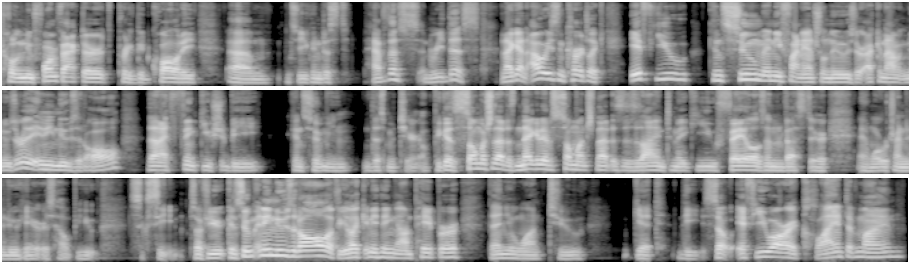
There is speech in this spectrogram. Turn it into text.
totally new form factor. It's pretty good quality. Um, and so you can just have this and read this. And again, I always encourage like if you consume any financial news or economic news or really any news at all, then I think you should be consuming this material because so much of that is negative, so much of that is designed to make you fail as an investor. And what we're trying to do here is help you succeed. So if you consume any news at all, if you like anything on paper, then you'll want to get these. So if you are a client of mine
